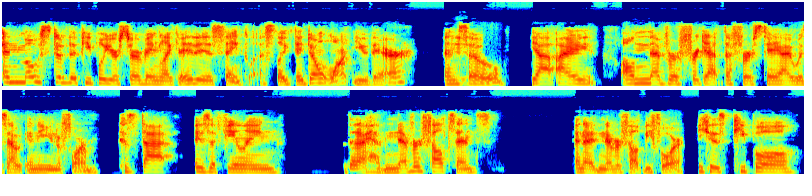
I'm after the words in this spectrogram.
And most of the people you're serving, like it is thankless. Like they don't want you there. And mm. so, yeah, I I'll never forget the first day I was out in a uniform because that is a feeling that I have never felt since and I'd never felt before because people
